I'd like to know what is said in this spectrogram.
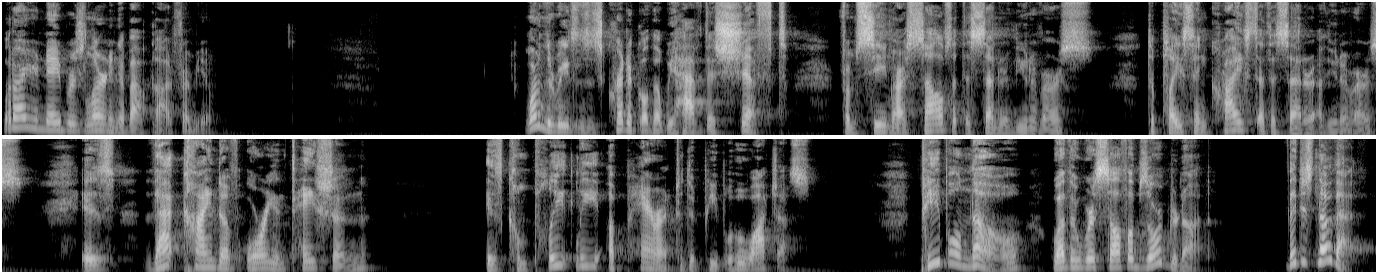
What are your neighbors learning about God from you? One of the reasons it's critical that we have this shift from seeing ourselves at the center of the universe to placing Christ at the center of the universe is that kind of orientation is completely apparent to the people who watch us. People know whether we're self absorbed or not. They just know that.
